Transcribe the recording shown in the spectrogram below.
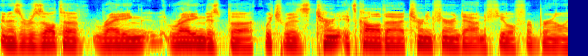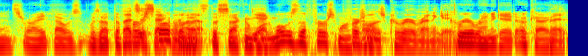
as a result of writing writing this book, which was turn, it's called uh, "Turning Fear and Doubt into Fuel for Brilliance." Right? That was was that the That's the first second book, or one. that's the second Yeah. one? What was the first one? First one called? was Career Renegade. Career Renegade. Okay. Right.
